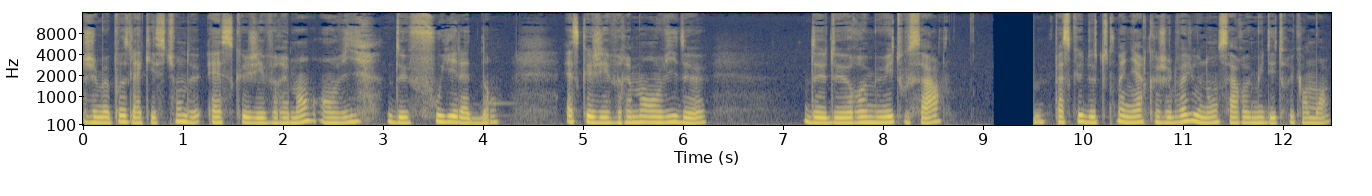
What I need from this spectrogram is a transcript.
je me pose la question de est-ce que j'ai vraiment envie de fouiller là-dedans? Est-ce que j'ai vraiment envie de, de, de remuer tout ça? Parce que de toute manière, que je le veuille ou non, ça remue des trucs en moi.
